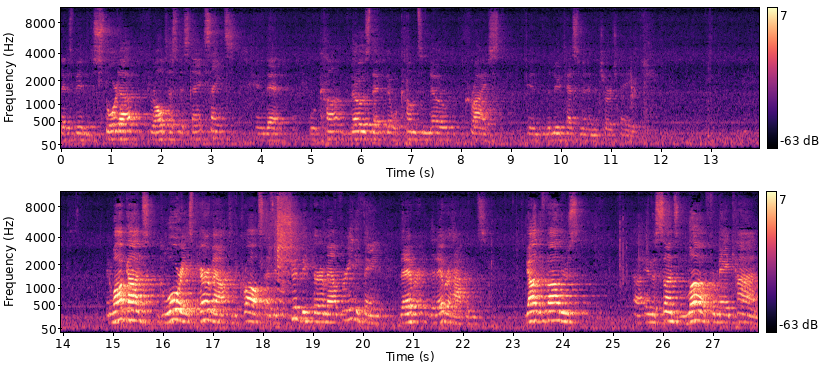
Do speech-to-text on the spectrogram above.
that has been stored up for Old Testament saints and that will come, those that, that will come to know Christ in the New Testament and the church age. And while God's glory is paramount to the cross, as it should be paramount for anything that ever, that ever happens, God the Father's uh, and the Son's love for mankind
